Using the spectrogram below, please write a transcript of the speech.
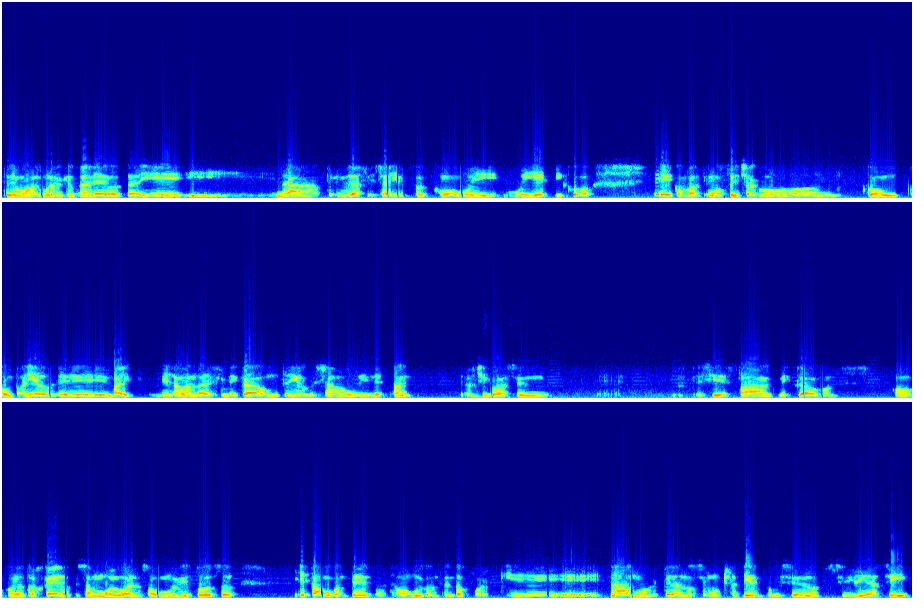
Tenemos alguna que otra anécdota ahí y nada, primera fecha ahí fue como muy, muy épico. Eh, compartimos fecha con con compañeros de Mike de la banda de FMK, un trío que se llama de Punk, que los chicos hacen eh, una especie de funk mezclado con, con, otros géneros que son muy buenos, son muy virtuosos. Y estamos contentos, estamos muy contentos porque estábamos esperando hace mucho tiempo que se dé una posibilidad así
